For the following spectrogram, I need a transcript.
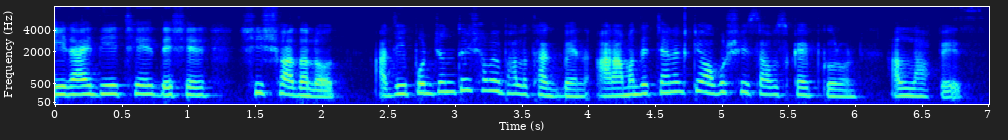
এই রায় দিয়েছে দেশের শীর্ষ আদালত। আজ এই পর্যন্তই সবাই ভালো থাকবেন আর আমাদের চ্যানেলটি অবশ্যই সাবস্ক্রাইব করুন। আল্লাহ হাফেজ।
